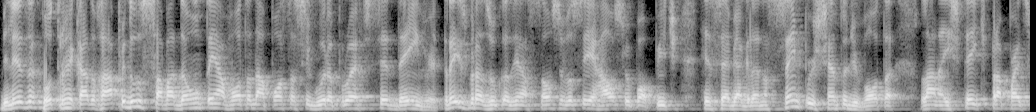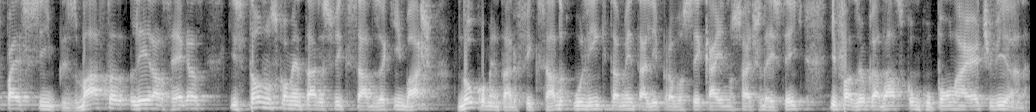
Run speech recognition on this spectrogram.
Beleza? Outro recado rápido, sabadão tem a volta da aposta segura para o UFC Denver. Três Brasil Brazucas em ação. Se você errar o seu palpite, recebe a grana 100% de volta lá na Stake. Para participar é simples, basta ler as regras que estão nos comentários fixados aqui embaixo, no comentário fixado. O link também está ali para você cair no site da Stake e fazer o cadastro com o cupom Laerte Viana.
